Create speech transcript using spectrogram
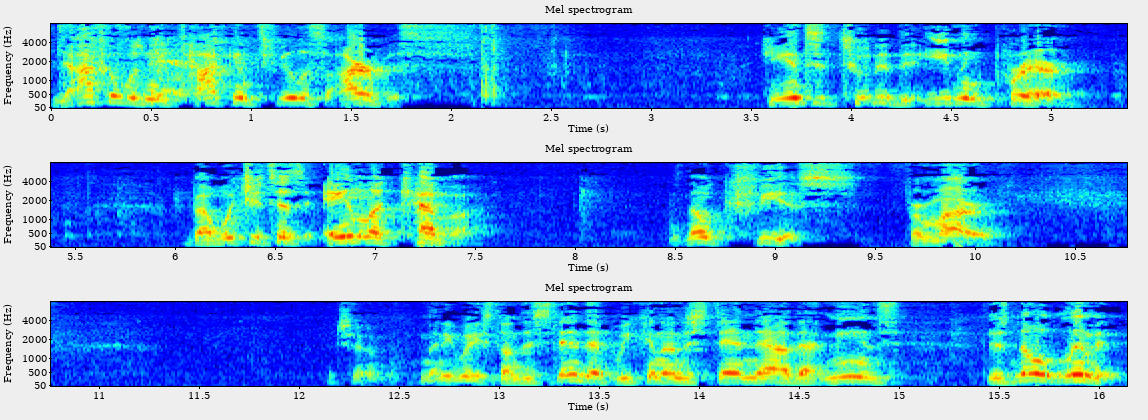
Yaakov was mitakin tefillas arbis. He instituted the evening prayer, about which it says ein la keva. There's no kfias for marv. Which are many ways to understand that. We can understand now that means there's no limit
